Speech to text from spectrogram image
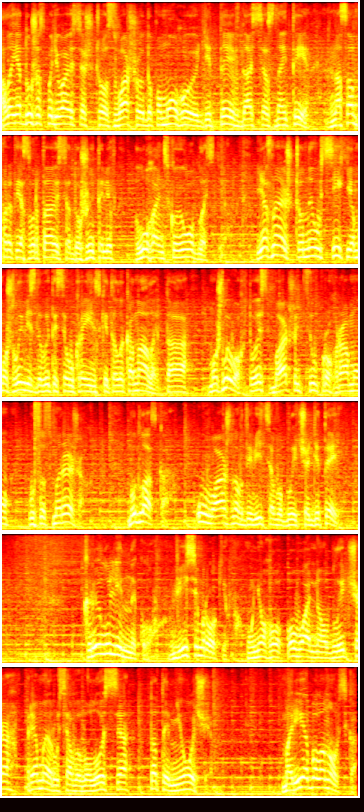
Але я дуже сподіваюся, що з вашою допомогою дітей вдасться знайти. Насамперед я звертаюся до жителів Луганської області. Я знаю, що не у всіх є можливість дивитися українські телеканали, та можливо хтось бачить цю програму у соцмережах. Будь ласка, уважно вдивіться в обличчя дітей. Крилу Ліннику 8 років. У нього овальне обличчя, пряме русяве волосся та темні очі. Марія Балановська,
